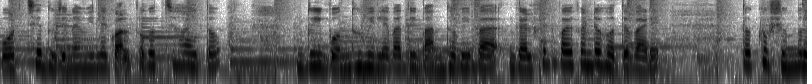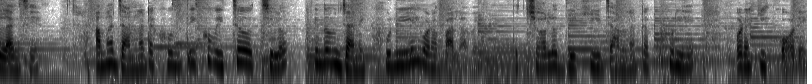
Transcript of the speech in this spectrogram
করছে, দুজনে মিলে গল্প করছে হয়তো। দুই বন্ধু মিলে বা দুই বান্ধবী বা গার্লফ্রেন্ড বয়ফ্রেন্ডও হতে পারে। তো খুব সুন্দর লাগছে। আমার জানলাটা খুলতেই খুব ইচ্ছে হচ্ছিল কিন্তু আমি জানি খুললেই ওরা পালাবে। তো চলো দেখি জানলাটা খুলে ওরা কি করে।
